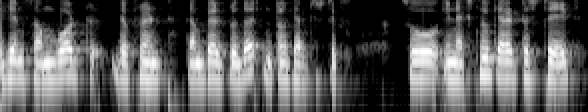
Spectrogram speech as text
again somewhat different compared to the internal characteristics. So in external characteristic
